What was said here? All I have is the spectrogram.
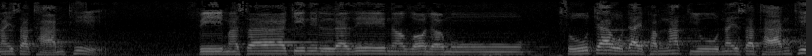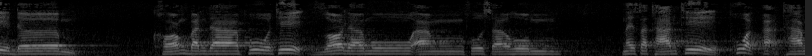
ในสถานที่ ฟีมาซากินิลลาซีนาซอลามูสูเจ้าได้พำนักอยู่ในสถานที่เดิมของบรรดาผู้ที่ซอดามูอัมฟุซาฮุม ในสถานที่พวกอธรรม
